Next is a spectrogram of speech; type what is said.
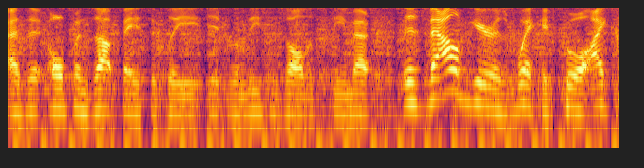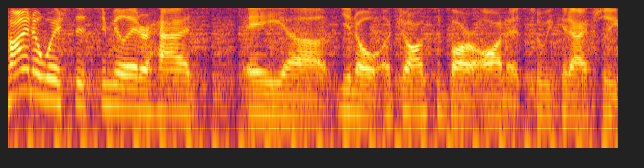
As it opens up, basically, it releases all the steam out. This valve gear is wicked cool. I kind of wish this simulator had a, uh, you know, a Johnson bar on it so we could actually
